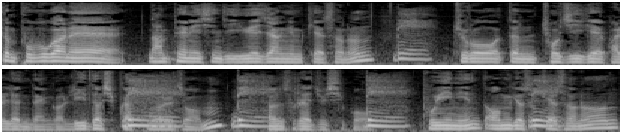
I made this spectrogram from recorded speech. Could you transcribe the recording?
어떤 부부간에 남편이신지 이 회장님께서는 네. 주로 어떤 조직에 관련된 거 리더십 같은 네. 걸좀 네. 전수해 주시고 네. 부인인 엄 교수께서는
